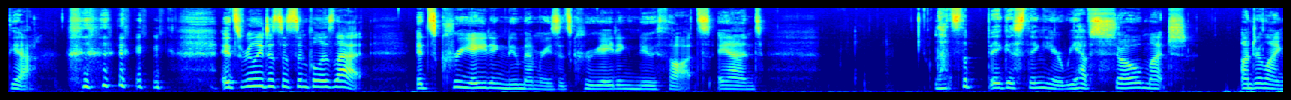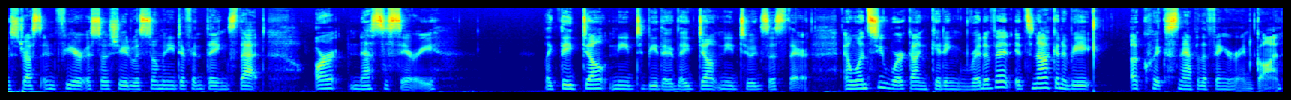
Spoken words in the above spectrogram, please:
yeah, it's really just as simple as that. It's creating new memories, it's creating new thoughts. And that's the biggest thing here. We have so much underlying stress and fear associated with so many different things that aren't necessary. Like they don't need to be there. They don't need to exist there. And once you work on getting rid of it, it's not going to be a quick snap of the finger and gone.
